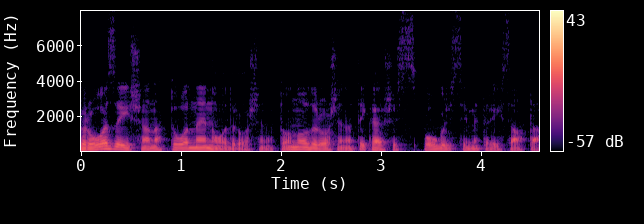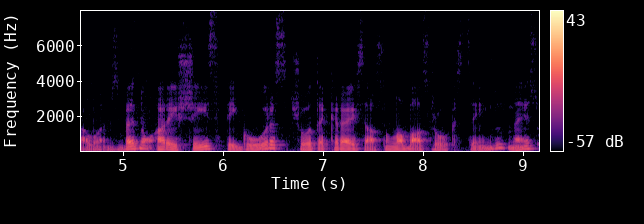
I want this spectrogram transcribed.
grozīšana to nenodrošina. To nodrošina tikai šis spoguļu simetrijas attēlojums. Bet nu, arī šīs figūras, šo te kreisās un labās rokas cimdu, mēs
